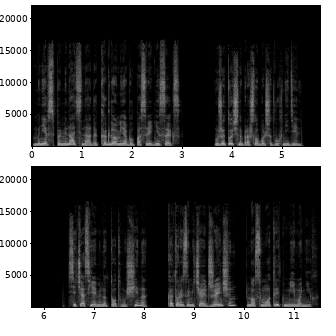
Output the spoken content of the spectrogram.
Мне вспоминать надо, когда у меня был последний секс. Уже точно прошло больше двух недель. Сейчас я именно тот мужчина, который замечает женщин, но смотрит мимо них.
